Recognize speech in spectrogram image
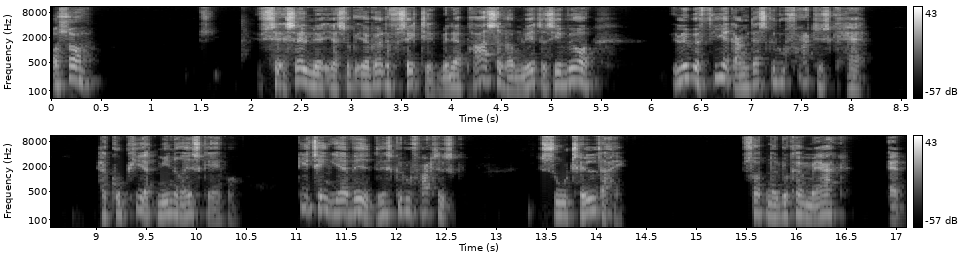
og så, se- selvom jeg, jeg, jeg gør det forsigtigt, men jeg presser dem lidt og siger, ved i løbet af fire gange, der skal du faktisk have, have kopieret mine redskaber. De ting, jeg ved, det skal du faktisk suge til dig. Sådan at du kan mærke, at,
